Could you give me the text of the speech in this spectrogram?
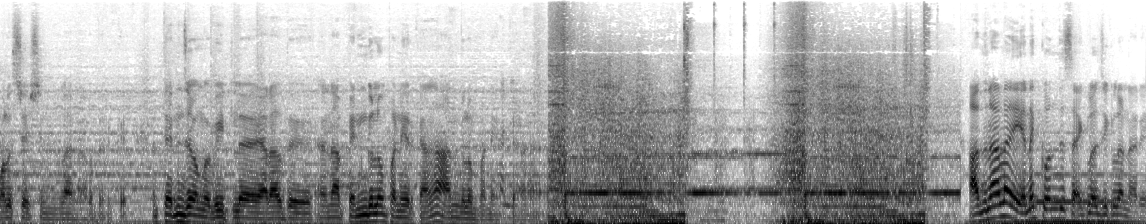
மொலஸ்டேஷன்லாம் நடந்திருக்கு. தெரிஞ்சவங்க வீட்டில் யாராவது நான் பெண்களும் பண்ணியிருக்காங்க ஆண்களும் பண்ணியிருக்காங்க. அதனால எனக்கு வந்து சைக்கலாஜிக்கலாக நிறையா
